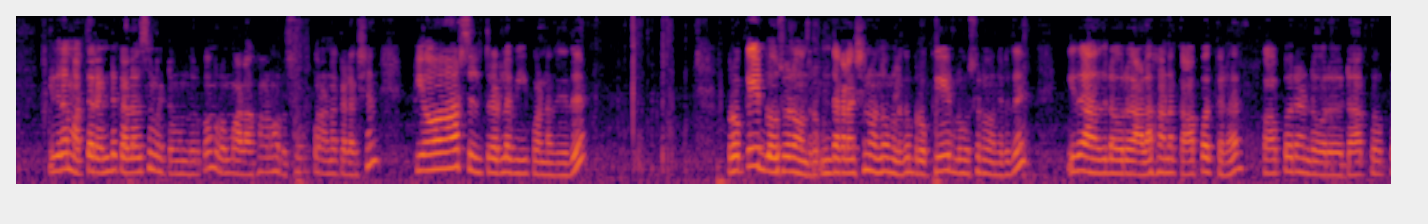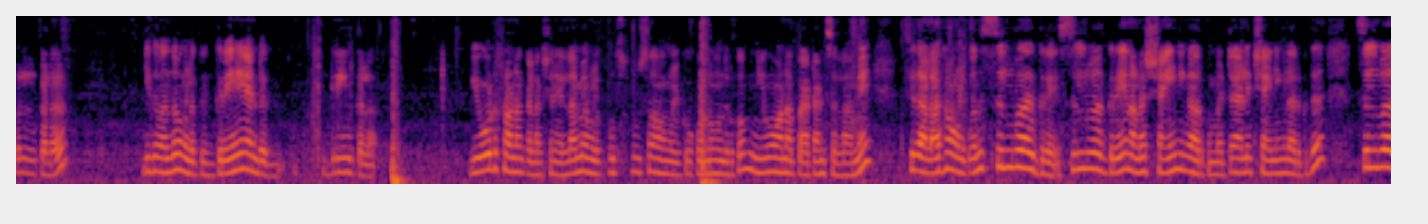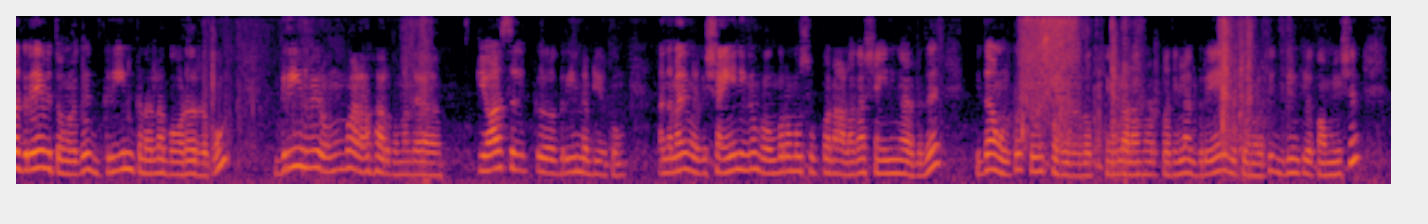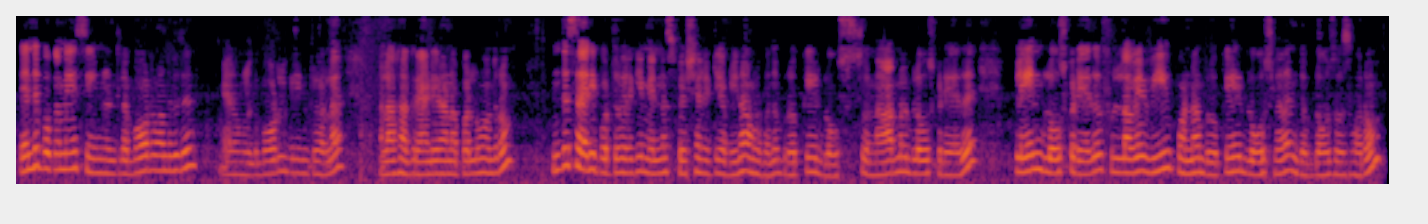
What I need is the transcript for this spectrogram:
இதில் மற்ற ரெண்டு கலர்ஸும் இட்டு வந்திருக்கும். ரொம்ப அழகான ஒரு சூப்பரான கலெக்ஷன் பியூர் சில்க் த்ரெட்டில் வீ பண்ணது இது. ப்ரொக்கேட் ப்ளவுஸோடு வந்துடும் இந்த கலெக்ஷன் வந்து உங்களுக்கு ப்ரொக்கேட் ப்ளவுஸோடு வந்துடுது இது அதில் ஒரு அழகான காப்பர் கலர் காப்பர் அண்ட் ஒரு டார்க் பர்பிள் கலர் இது வந்து உங்களுக்கு கிரே அண்ட் கிரீன் கலர் பியூட்டிஃபுல்லான கலெக்ஷன் எல்லாமே உங்களுக்கு புதுசு புதுசாக உங்களுக்கு கொண்டு வந்திருக்கும். நியூவான பேட்டர்ன்ஸ் எல்லாமே. இது அழகாக உங்களுக்கு வந்து சில்வர் கிரே சில்வர் கிரே நல்லா ஷைனிங்காக இருக்கும். மெட்டாலிக் ஷைனிங்லாம் இருக்குது. சில்வர் கிரே வித் உங்களுக்கு கிரீன் கலரில் பார்டர் இருக்கும். க்ரீனுமே ரொம்ப அழகாக இருக்கும். அந்த பியூர் சில்க் க்ரீன் அப்படி இருக்கும். அந்த மாதிரி உங்களுக்கு ஷைனிங்கும் ரொம்ப ரொம்ப சூப்பராக அழகாக ஷைனிங்காக இருக்குது. இதான் உங்களுக்கு ஃபுல் சைடு லுக் எவ்வளோ அழகாக இருக்கு பார்த்தீங்களா கிரே வித் உங்களுக்கு க்ரீன் கலர் காம்பினேஷன் ரெண்டு பக்கமே சேம் லென்த்தில் பார்டர் வந்துருது. உங்களுக்கு பார்டர் க்ரீன் கலரில் அழகாக கிராண்டியரான பல்லு வந்துடும் இந்த சாரீ பொறுத்த வரைக்கும் என்ன ஸ்பெஷாலிட்டி அப்படின்னா உங்களுக்கு வந்து brocade blouse so normal blouse கிடையாது. பிளெயின் ப்ளவுஸ் கிடையாது. ஃபுல்லாகவே வீவ் பண்ண ப்ரொக்கேட் ப்ளவுஸில் தான் இந்த ப்ளவுசஸ் வரும்.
